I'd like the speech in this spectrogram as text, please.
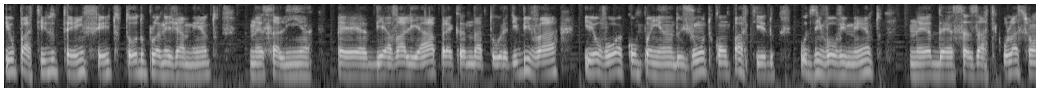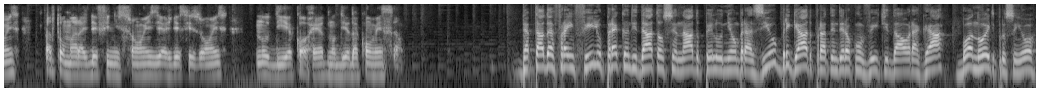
e o partido tem feito todo o planejamento nessa linha é, de avaliar a pré-candidatura de Bivar e eu vou acompanhando junto com o partido o desenvolvimento né, dessas articulações para tomar as definições e as decisões no dia correto, no dia da convenção. Deputado Efraim Filho, pré-candidato ao Senado pela União Brasil, obrigado por atender ao convite da Hora H. Boa noite para o senhor.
